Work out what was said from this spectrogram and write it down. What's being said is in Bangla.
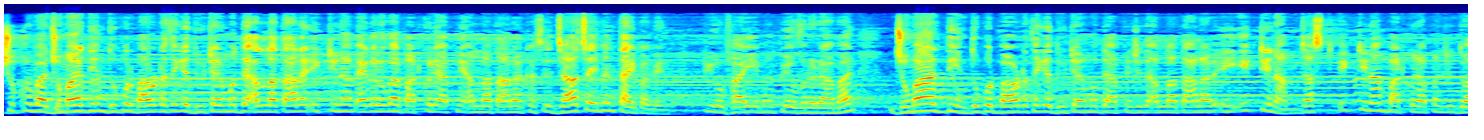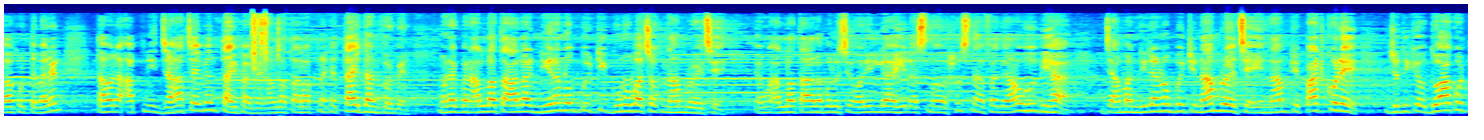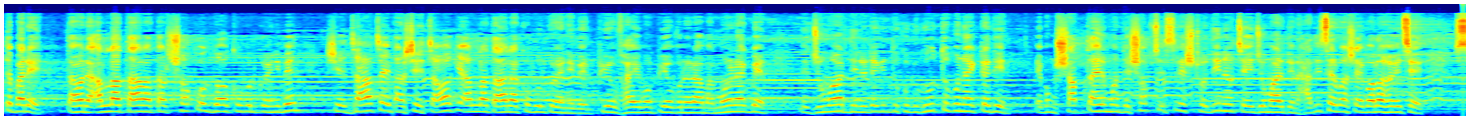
শুক্রবার জুমার দিন দুপুর বারোটা থেকে দুইটার মধ্যে আল্লাহ তাআলার একটি নাম এগারো বার পাঠ করে আপনি আল্লাহ তাআলার কাছে যা চাইবেন তাই পাবেন। প্রিয় ভাই এবং প্রিয় বোনেরা আমার, জুমার দিন দুপুর বারোটা থেকে দুইটার মধ্যে আপনি যদি আল্লাহ তাআলার এই একটি নাম জাস্ট একটি নাম পাঠ করে আপনি যদি দোয়া করতে পারেন, তাহলে আপনি যা চাইবেন তাই পাবেন। আল্লাহ তাআলা আপনাকে তাই দান করবেন। মনে রাখবেন আল্লাহ তাআলার নিরানব্বইটি গুণবাচক নাম রয়েছে। এবং আল্লাহ তাআলা বলেছে অলিল্লাহিল আসমাউল হুসনা ফাদআউহু বিহা। যে আমার নিরানব্বইটি নাম রয়েছে, এই নামটি পাঠ করে যদি কেউ দোয়া করতে পারে, তাহলে আল্লাহ তাআলা তার সকল দোয়া কবুল করে নেবেন। সে যা চায় তার সে চাওয়াকে আল্লাহ তাআলা কবুল করে নেবেন। প্রিয় ভাই এবং প্রিয় বোনেরা, আমার মনে রাখবেন যে জুমার দিন এটা কিন্তু খুবই গুরুত্বপূর্ণ একটা দিন এবং সপ্তাহের মধ্যে সবচেয়ে শ্রেষ্ঠ দিন হচ্ছে এই জুমার দিন। হাদিসের ভাষায় বলা হয়েছে,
